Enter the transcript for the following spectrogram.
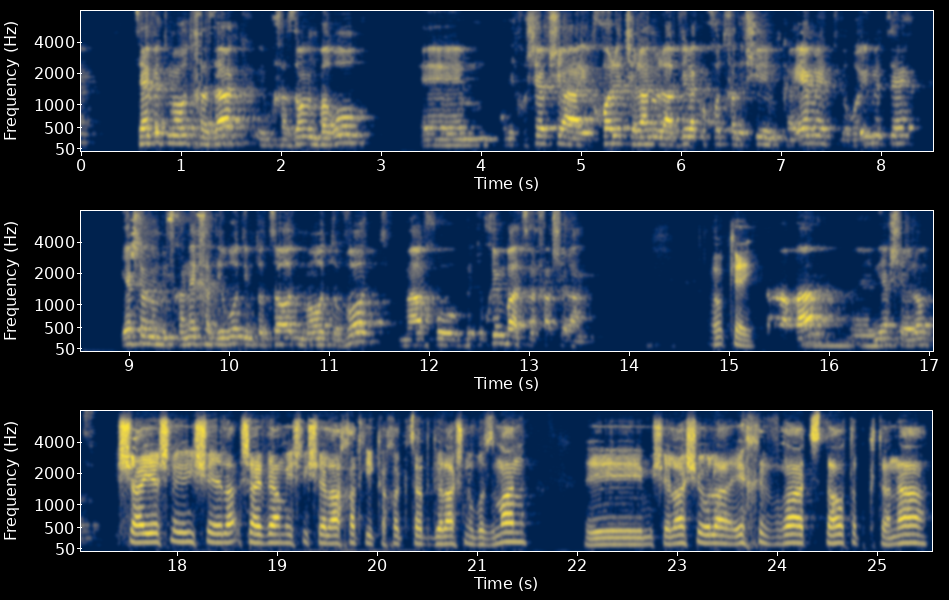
צוות מאוד חזק עם חזון ברור. אה, אני חושב שהיכולת שלנו להביא לקוחות חדשים קיימת, ורואים את זה. יש לנו מבחני חדירות עם תוצאות מאוד טובות, ואנחנו בטוחים בהצלחה שלנו. אוקיי. תודה רבה, מי השאלות? שי, יש לי שאלה, שי ועמי, יש לי שאלה אחת, כי ככה קצת גלשנו בזמן. אה, שאלה שעולה, איך חברת סטארט-אפ קטנה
